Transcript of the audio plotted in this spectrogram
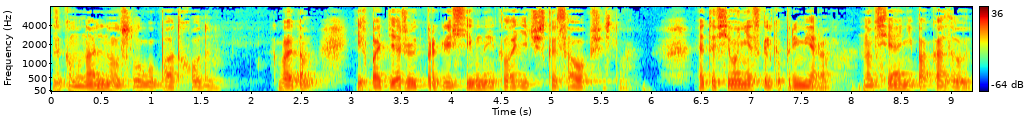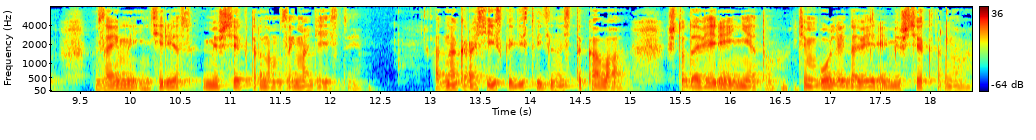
за коммунальную услугу по отходам. В этом их поддерживает прогрессивное экологическое сообщество – это всего несколько примеров, но все они показывают взаимный интерес в межсекторном взаимодействии. Однако российская действительность такова, что доверия нету, тем более доверия межсекторного.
